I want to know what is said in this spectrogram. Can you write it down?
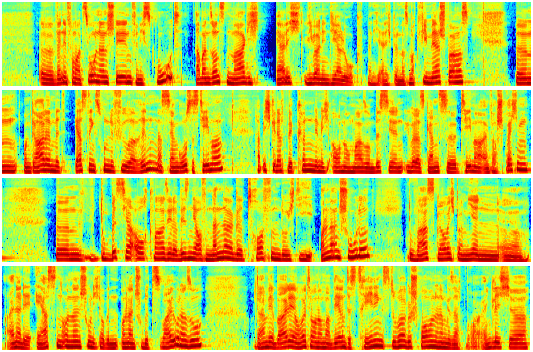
äh, wenn Informationen anstehen, finde ich es gut. Aber ansonsten mag ich ehrlich lieber den Dialog, wenn ich ehrlich bin. Das macht viel mehr Spaß. Ähm, und gerade mit Erstlingshundeführerinnen, das ist ja ein großes Thema, habe ich gedacht, wir können nämlich auch noch mal so ein bisschen über das ganze Thema einfach sprechen. Ähm, du bist ja auch quasi, oder wir sind ja aufeinander getroffen durch die Online-Schule. Du warst, glaube ich, bei mir in äh, einer der ersten Online-Schulen, ich glaube in Online-Schule 2 oder so. Und da haben wir beide ja heute auch noch mal während des Trainings drüber gesprochen und haben gesagt, boah, eigentlich äh,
